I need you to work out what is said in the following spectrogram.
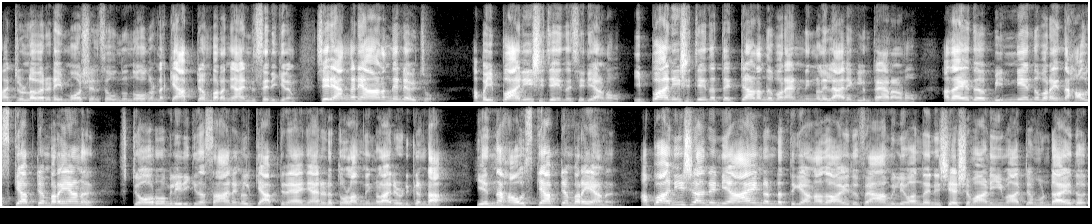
മറ്റുള്ളവരുടെ ഇമോഷൻസ് ഒന്നും നോക്കണ്ട ക്യാപ്റ്റൻ പറഞ്ഞ അനുസരിക്കണം. ശരി അങ്ങനെയാണെന്ന് തന്നെ വെച്ചോ. അപ്പൊ ഇപ്പൊ അനീഷ് ചെയ്യുന്നത് ശരിയാണോ? ഇപ്പൊ അനീഷ് ചെയ്യുന്ന തെറ്റാണെന്ന് പറയാൻ നിങ്ങളിൽ ആരെങ്കിലും തയ്യാറാണോ? അതായത് ബിന്നി എന്ന് പറയുന്ന ഹൗസ് ക്യാപ്റ്റൻ പറയാണ് സ്റ്റോർ റൂമിൽ ഇരിക്കുന്ന സാധനങ്ങൾ ക്യാപ്റ്റനായ ഞാൻ എടുത്തോളാം നിങ്ങൾ ആരും എടുക്കണ്ട. എന്ന് ഹൗസ് ക്യാപ്റ്റൻ പറയാണ്. അപ്പൊ അനീഷ് അതിന് ന്യായം കണ്ടെത്തുകയാണ്. അതായത് ഫാമിലി വന്നതിന് ശേഷമാണ് ഈ മാറ്റം ഉണ്ടായത്.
